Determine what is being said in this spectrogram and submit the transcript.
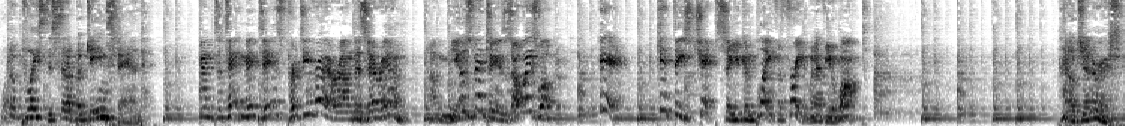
What a place to set up a game stand. Entertainment is pretty rare around this area. Amusement is always welcomed. Here, get these chips so you can play for free whenever you want. How generous.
